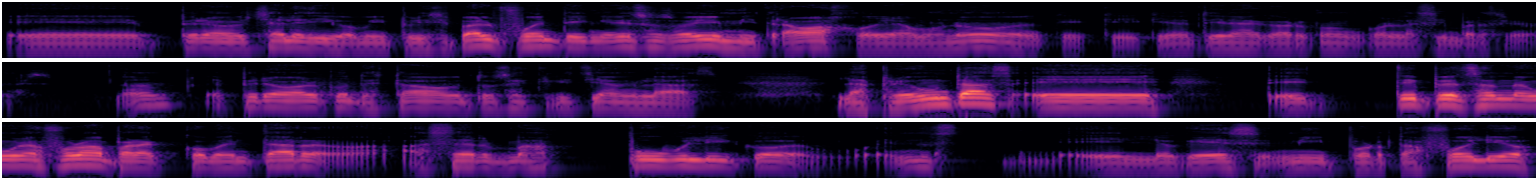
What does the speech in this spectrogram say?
Eh, pero ya les digo, mi principal fuente de ingresos hoy es mi trabajo, digamos, ¿no? Que, no tiene nada que ver con, las inversiones. Espero haber contestado entonces, Cristian, las, las preguntas. Eh, estoy pensando en alguna forma para comentar, hacer más público en, lo que es mi portafolio,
